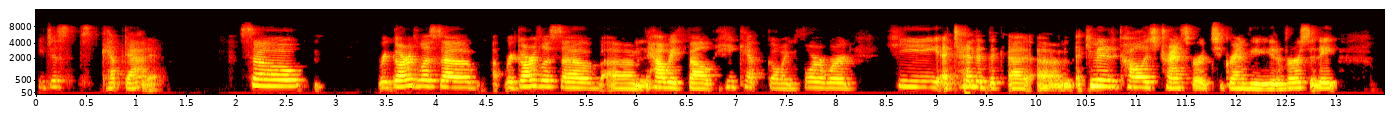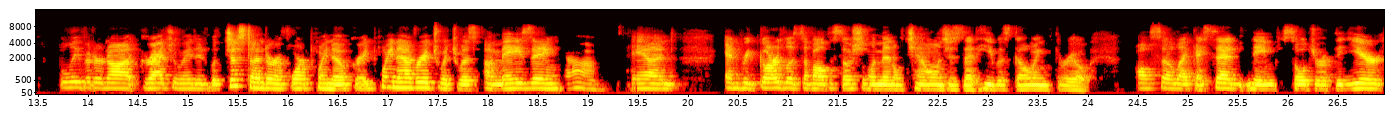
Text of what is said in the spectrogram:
He just kept at it. So regardless of regardless of um, how he felt, he kept going forward. He attended the uh, um, a community college, transferred to Grandview University. Believe it or not, graduated with just under a 4.0 grade point average, which was amazing. Yeah. And and regardless of all the social and mental challenges that he was going through. Also, like I said, named Soldier of the Year.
